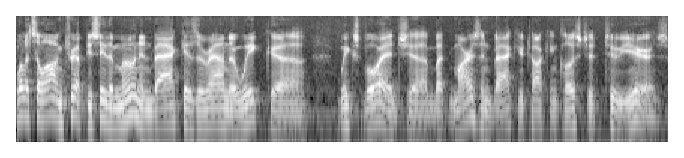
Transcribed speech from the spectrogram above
Well, it's a long trip. You see, the moon and back is around a week. Uh, week's voyage, uh, but Mars and back, you're talking close to two years.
